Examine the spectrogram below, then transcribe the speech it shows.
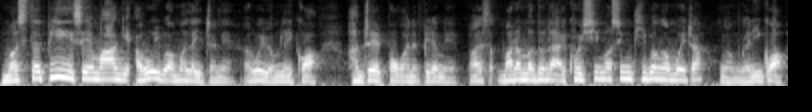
ꯃꯁꯤꯗ ꯄꯤꯔꯤꯁꯦ ꯃꯥꯒꯤ ꯑꯔꯣꯏꯕ ꯑꯃ ꯂꯩꯇ꯭ꯔꯅꯦ ꯑꯔꯣꯏꯕ ꯑꯃ ꯂꯩꯀꯣ ꯍꯟꯗ꯭ꯔꯦꯗ ꯐꯥꯎ ꯍꯥꯏꯅ ꯄꯤꯔꯝꯃꯦ ꯃꯔꯝ ꯑꯗꯨꯅ ꯑꯩꯈꯣꯏ ꯁꯤ ꯃꯁꯤꯡ ꯊꯤꯕ ꯉꯝꯃꯣꯏꯗ꯭ꯔꯥ ꯉꯝꯒꯅꯤꯀꯣ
